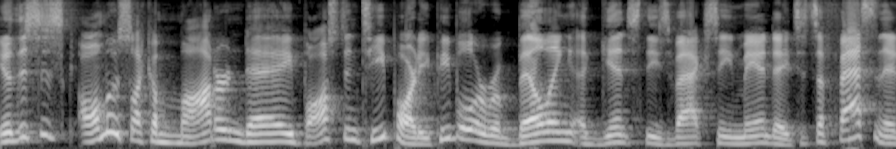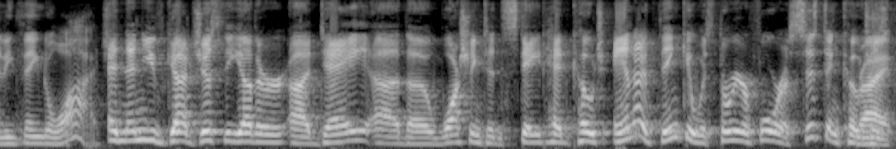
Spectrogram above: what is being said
You know, this is almost like a modern day Boston Tea Party. People are rebelling against these vaccine mandates. It's a fascinating thing to watch. And then you've got just the other uh, day, uh, the Washington State head coach, and I think it was three or four assistant coaches, Right.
